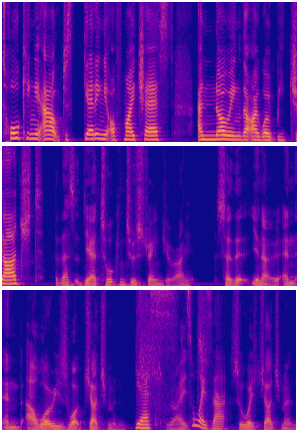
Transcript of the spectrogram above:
talking it out just getting it off my chest and knowing that i won't be judged But that's yeah, talking to a stranger, right? So that you know, and and our worry is what judgment. yes Right. it's always that It's always judgment,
